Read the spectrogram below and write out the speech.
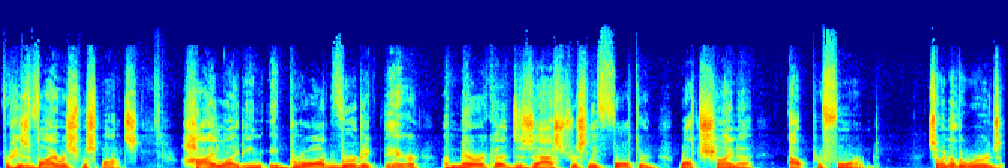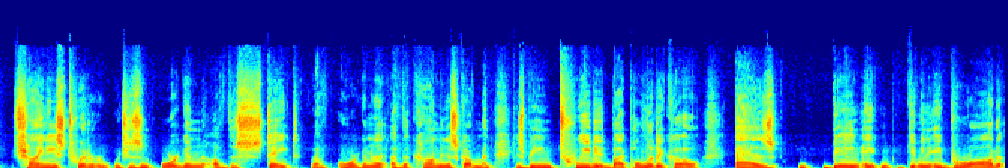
for his virus response, highlighting a broad verdict there America disastrously faltered while China outperformed. So, in other words, Chinese Twitter, which is an organ of the state, of organ of the communist government, is being tweeted by Politico as being a, giving a broad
